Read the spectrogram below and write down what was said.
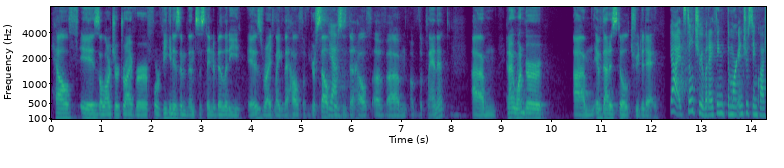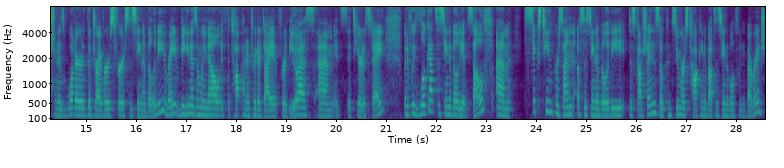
health is a larger driver for veganism than sustainability is, right? Like the health of yourself yeah. versus the health of um, of the planet. Um, and I wonder um, if that is still true today. Yeah, it's still true, but I think the more interesting question is what are the drivers for sustainability, right? Veganism, we know it's the top penetrated diet for the yeah. U.S. Um, it's it's here to stay. But if we look at sustainability itself, um, 16% of sustainability discussions, so consumers talking about sustainable food and beverage,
